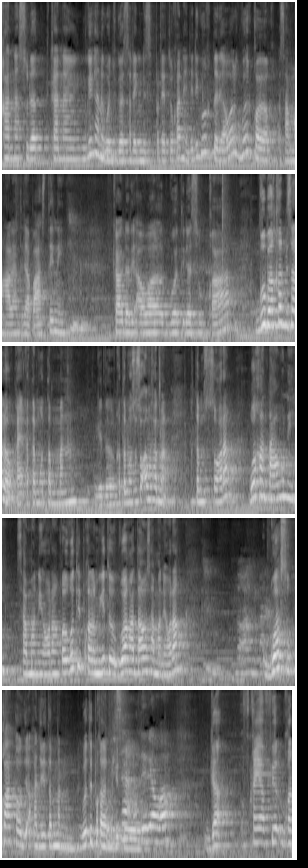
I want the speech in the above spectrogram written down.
karena sudah karena mungkin karena gue juga sering di seperti itu kan ya. Jadi gue dari awal gue kalau sama hal yang tidak pasti nih kalau dari awal gue tidak suka gue bahkan bisa loh kayak ketemu temen gitu ketemu seseorang sama ketemu seseorang gue akan tahu nih sama nih orang. Kalau gue tipe kalian begitu gue akan tahu sama nih orang gue suka atau akan jadi temen. Gue tipe bisa begitu. Dari awal? Gak kayak feel bukan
